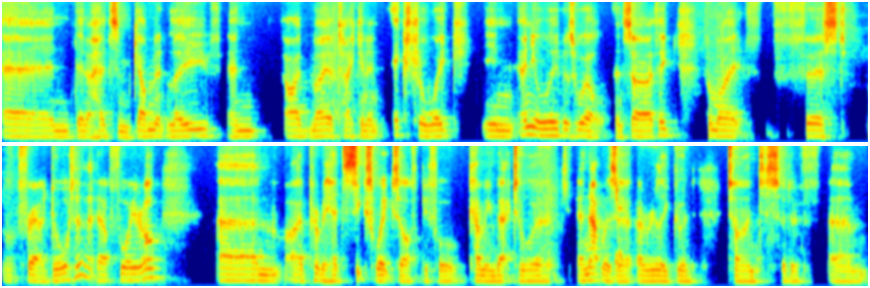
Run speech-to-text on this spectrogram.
and then I had some government leave, and I may have taken an extra week in annual leave as well. And so I think for my first, for our daughter, our four year old, um, I probably had six weeks off before coming back to work. And that was yeah. a, a, really good time to sort of, um,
